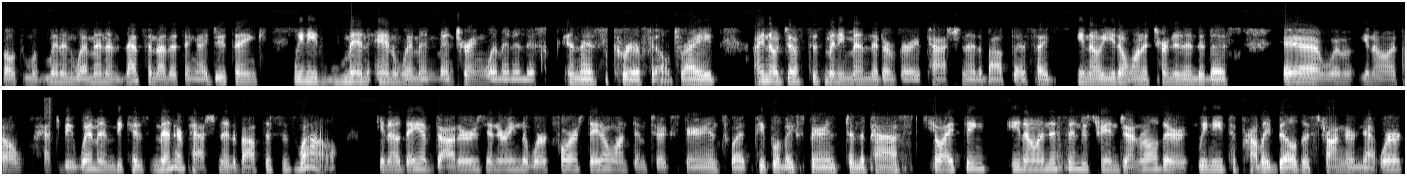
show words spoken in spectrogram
both men and women, and that's another thing. I do think we need men and women mentoring women in this in this career field, right? I know just as many men that are very passionate about this. I, you know, you don't want to turn it into this, yeah, women, you know, it's all have to be women because men are passionate about this as well you know they have daughters entering the workforce. They don't want them to experience what people have experienced in the past. So i think you know in this industry in general there we need to probably build a stronger network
